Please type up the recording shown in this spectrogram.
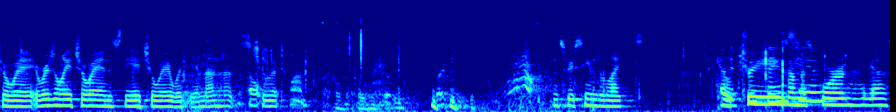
HOA, original HOA, and this is the HOA with the amendments Oh, to it. which one? Since we seem to like t- to Are kill there two trees things on this here? board, I guess.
